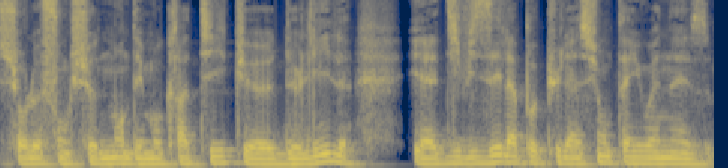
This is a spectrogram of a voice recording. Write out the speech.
sur le fonctionnement démocratique euh, de l'île et à diviser la population taïwanaise.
